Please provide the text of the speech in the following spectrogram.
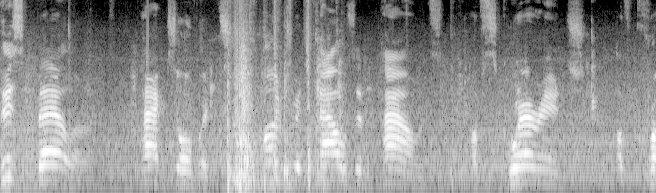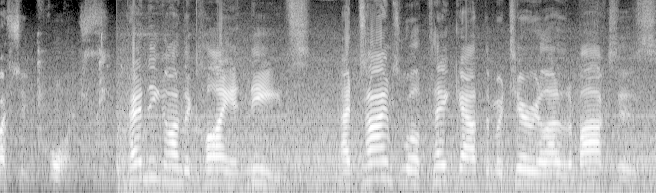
This baler packs over 200,000 pounds of square inch of crushing force. Depending on the client needs, at times we'll take out the material out of the boxes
